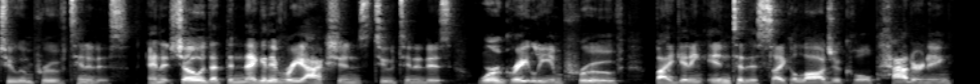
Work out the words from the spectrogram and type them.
to improve tinnitus. And it showed that the negative reactions to tinnitus were greatly improved by getting into this psychological patterning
